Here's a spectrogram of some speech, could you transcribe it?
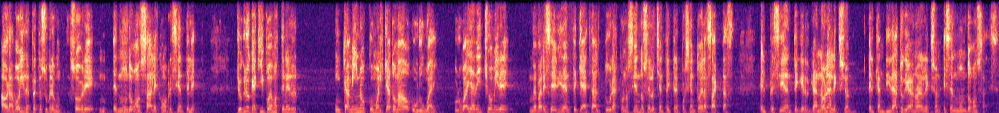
ahora voy respecto a su pregunta sobre Edmundo González como presidente electo. Yo creo que aquí podemos tener un camino como el que ha tomado Uruguay. Uruguay ha dicho, mire, me parece evidente que a estas alturas, conociéndose el 83% de las actas, el presidente que ganó la elección, el candidato que ganó la elección es Edmundo González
